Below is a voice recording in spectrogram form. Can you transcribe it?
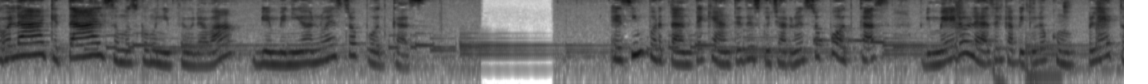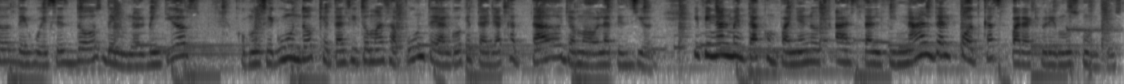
Hola, ¿qué tal? Somos Comunife Urabá. Bienvenido a nuestro podcast. Es importante que antes de escuchar nuestro podcast, primero leas el capítulo completo de Jueces 2 del 1 al 22. Como segundo, ¿qué tal si tomas apunte de algo que te haya captado, llamado la atención? Y finalmente, acompáñanos hasta el final del podcast para que oremos juntos.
